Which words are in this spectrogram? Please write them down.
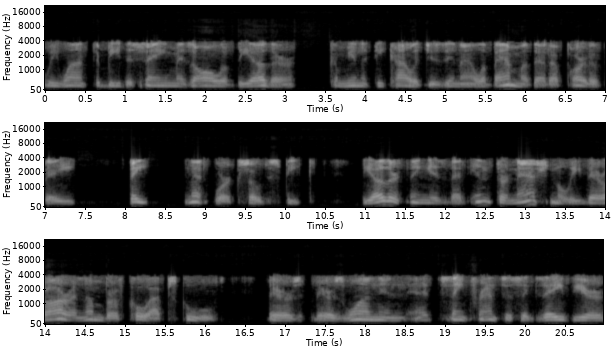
we want to be the same as all of the other community colleges in Alabama that are part of a state network, so to speak. The other thing is that internationally there are a number of co op schools there's there's one in at St. Francis Xavier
